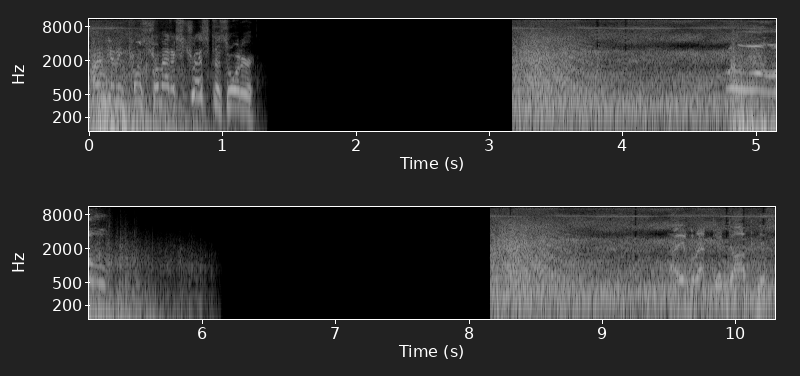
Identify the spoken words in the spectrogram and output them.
I'm getting post-traumatic stress disorder. I am wrapped in darkness.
